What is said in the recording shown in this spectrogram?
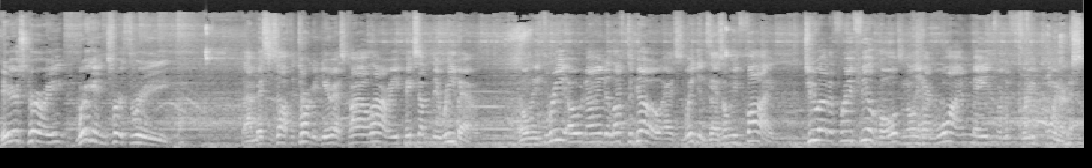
Here's Curry, Wiggins for three. That misses off the target here as Kyle Lowry picks up the rebound. Only 3.09 to left to go as Wiggins has only five. Two out of three field goals and only had one made for the three-pointers.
